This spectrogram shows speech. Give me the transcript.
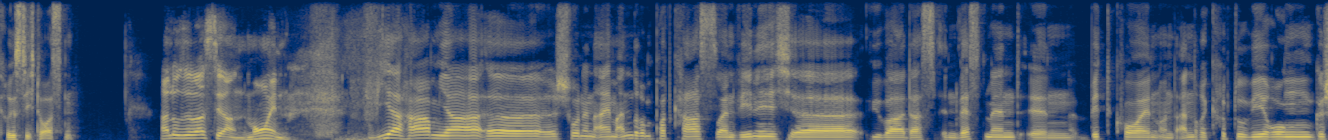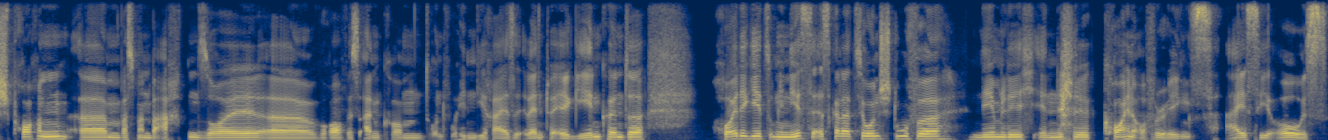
Grüß dich, Thorsten. Hallo Sebastian, moin. Wir haben ja äh, schon in einem anderen Podcast so ein wenig äh, über das Investment in Bitcoin und andere Kryptowährungen gesprochen, ähm, was man beachten soll, äh, worauf es ankommt und wohin die Reise eventuell gehen könnte. Heute geht es um die nächste Eskalationsstufe, nämlich Initial Coin Offerings, ICOs.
